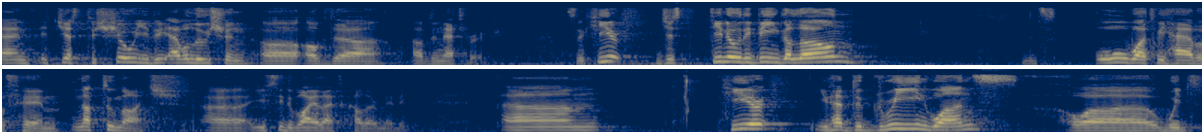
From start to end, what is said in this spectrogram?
and it's just to show you the evolution uh, of, the, of the network. So here, just Tinodi being alone, it's all what we have of him, not too much. Uh, you see the violet color maybe. Um, here you have the green ones uh, with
